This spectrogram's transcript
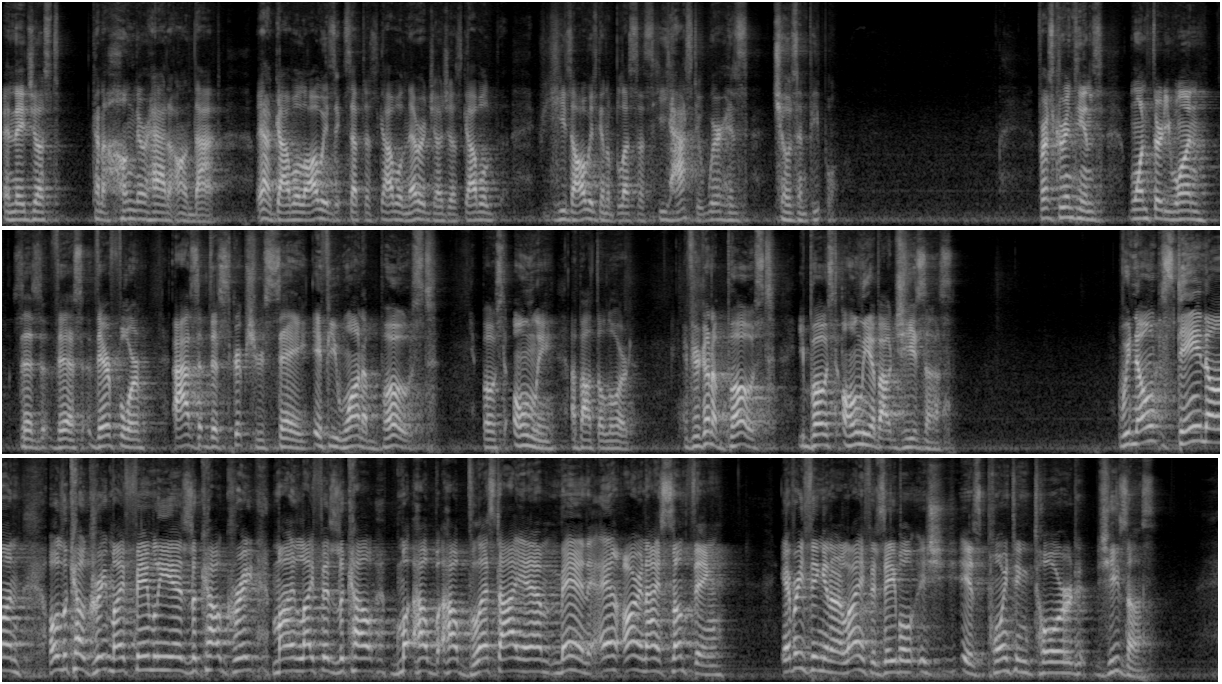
And they just kind of hung their hat on that. Yeah, God will always accept us. God will never judge us. God will, He's always going to bless us. He has to. We're His chosen people. 1 Corinthians 131 says this, therefore, as the scriptures say, if you want to boast, boast only about the Lord. If you're going to boast, you boast only about Jesus. We don't stand on, oh, look how great my family is. Look how great my life is. Look how, how, how blessed I am. Man, aren't I something? Everything in our life is able is, is pointing toward Jesus.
